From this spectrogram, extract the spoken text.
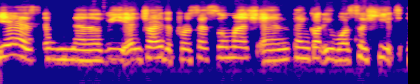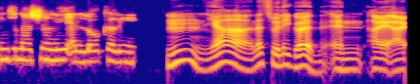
Yes, and uh, we enjoyed the process so much, and thank God it was a hit internationally and locally. Mm, yeah, that's really good. And I, I,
